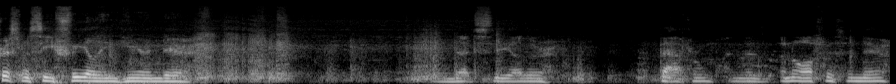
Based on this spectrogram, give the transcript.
Christmassy feeling here and there. And that's the other bathroom, and there's an office in there.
